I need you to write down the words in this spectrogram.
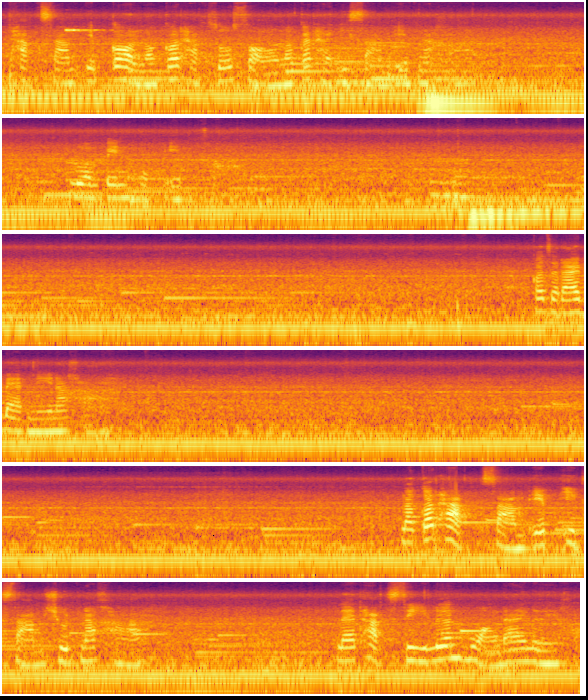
ถัก 3F ก่อน แล้วก็ถักโซ่ 2 แล้วก็ถักอีก 3F นะคะ รวมเป็น 6F ค่ะ ก็จะได้แบบนี้นะคะ แล้วก็ถัก 3F อีก 3 ชุดนะคะ และถัก C เลื่อนห่วงได้เลยค่ะ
